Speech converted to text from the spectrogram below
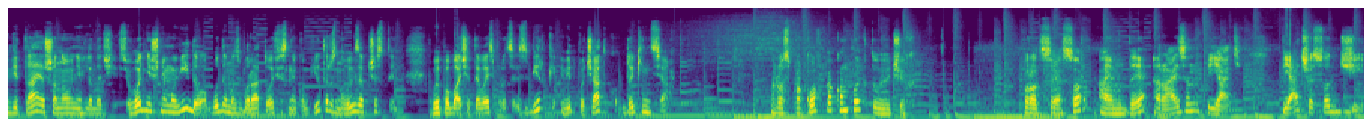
Вітаю, шановні глядачі! В сьогоднішньому відео будемо збирати офісний комп'ютер з нових запчастин. Ви побачите весь процес збірки від початку до кінця. Розпаковка комплектуючих. Процесор AMD Ryzen 5 5600G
